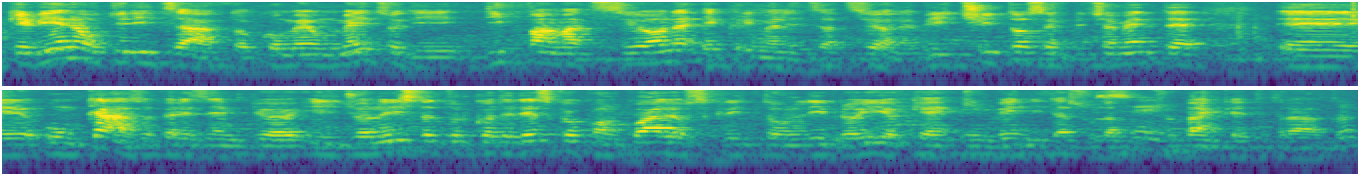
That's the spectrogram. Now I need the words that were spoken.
che viene utilizzato come un mezzo di diffamazione e criminalizzazione. Vi cito semplicemente eh, un caso, per esempio, il giornalista turco-tedesco con il quale ho scritto un libro io che è in vendita sulla, sì. sul Banket tra l'altro,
